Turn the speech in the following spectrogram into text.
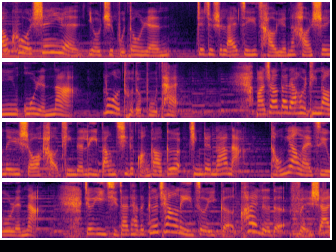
辽阔深远又直不动人，这就是来自于草原的好声音乌仁娜《骆驼的步态》。马上大家会听到那一首好听的立邦漆的广告歌《金德娜娜》，同样来自于乌仁娜，就一起在她的歌唱里做一个快乐的粉刷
